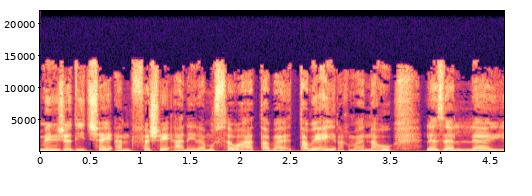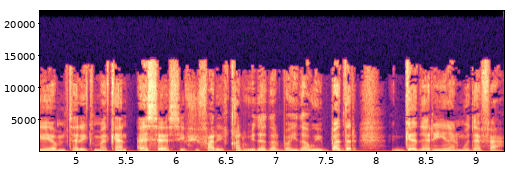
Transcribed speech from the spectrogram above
من جديد شيئا فشيئا إلى مستواها الطبيعي رغم أنه لازال لا يمتلك مكان أساسي في فريق الوداد البيضاوي بدر قدرين المدافع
